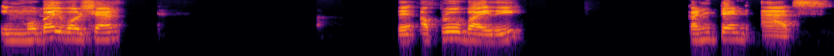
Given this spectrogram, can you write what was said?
in mobile version they approve by the content ads.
